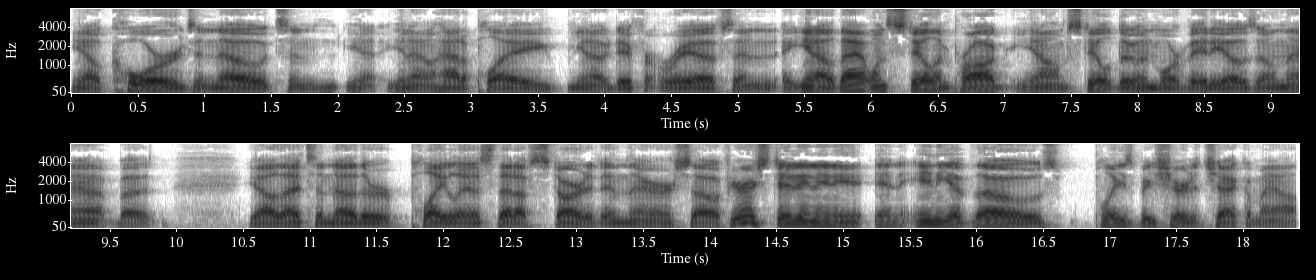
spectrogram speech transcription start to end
you know, chords and notes and, you know, how to play, you know, different riffs. And, you know, that one's still in prog, you know, I'm still doing more videos on that, but, you know, that's another playlist that I've started in there. So if you're interested in any, in any of those, please be sure to check them out.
